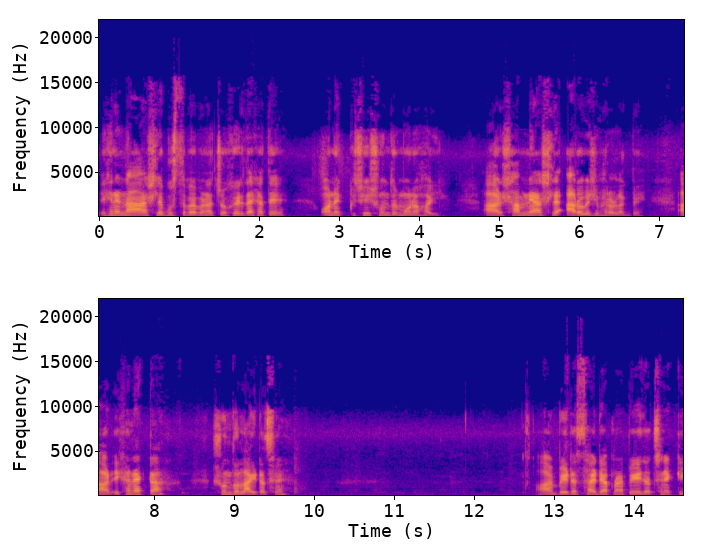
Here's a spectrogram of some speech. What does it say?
এখানে না আসলে বুঝতে পারবে না। চোখের দেখাতে অনেক কিছুই সুন্দর মনে হয়। আর সামনে আসলে আরও বেশি ভালো লাগবে। আর এখানে একটা সুন্দর লাইট আছে। আর বেডের সাইডে আপনারা পেয়ে যাচ্ছেন একটি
